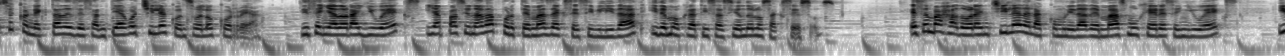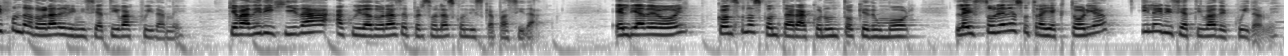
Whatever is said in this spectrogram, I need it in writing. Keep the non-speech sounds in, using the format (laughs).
Se conecta desde Santiago, Chile, Consuelo Correa, diseñadora UX y apasionada por temas de accesibilidad y democratización de los accesos. Es embajadora en Chile de la comunidad de Más Mujeres en UX y fundadora de la iniciativa Cuídame, que va dirigida a cuidadoras de personas con discapacidad. El día de hoy, Consu nos contará con un toque de humor la historia de su trayectoria y la iniciativa de Cuídame.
